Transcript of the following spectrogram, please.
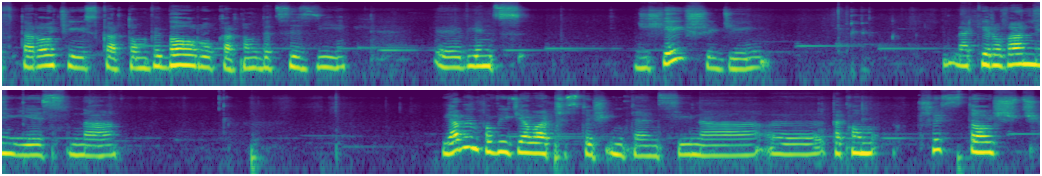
w tarocie jest kartą wyboru, kartą decyzji, więc dzisiejszy dzień nakierowany jest na ja bym powiedziała czystość intencji, na e, taką czystość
